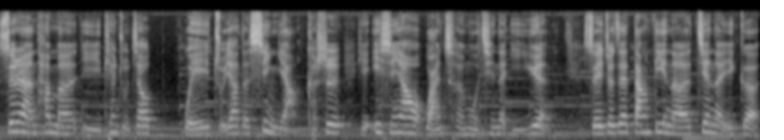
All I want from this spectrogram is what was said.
虽然他们以天主教为主要的信仰，可是也一心要完成母亲的遗愿，所以就在当地呢，建了一个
